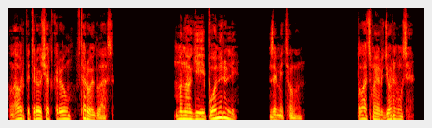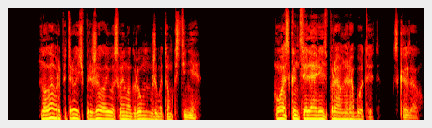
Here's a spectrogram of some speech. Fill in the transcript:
Лавр Петрович открыл второй глаз. «Многие померли?» — заметил он. Плацмайор дернулся, но Лавр Петрович прижал его своим огромным животом к стене. «У вас канцелярия исправно работает», — сказал.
